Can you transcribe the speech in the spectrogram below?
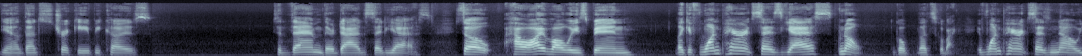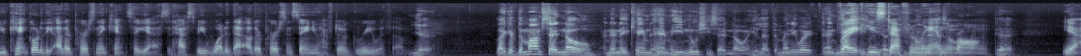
Yeah, that's tricky because to them, their dad said yes. So, how I've always been like, if one parent says yes, no, go, let's go back. If one parent says no, you can't go to the other person, they can't say yes. It has to be what did that other person say, and you have to agree with them. Yeah. Like if the mom said no, and then they came to him, and he knew she said no, and he let them anyway. Then yes, right, he's a- he'd be an definitely in the wrong. Yeah. Yeah,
